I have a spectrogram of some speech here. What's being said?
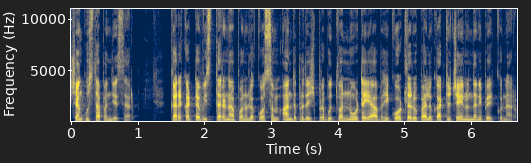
శంకుస్థాపన చేశారు. కరకట్ట విస్తరణ పనుల కోసం ఆంధ్రప్రదేశ్ ప్రభుత్వం నూట యాభై కోట్ల రూపాయలు ఖర్చు చేయనుందని పేర్కొన్నారు.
